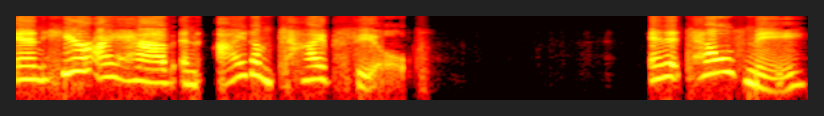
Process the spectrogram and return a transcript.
And here I have an item type field. And it tells me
